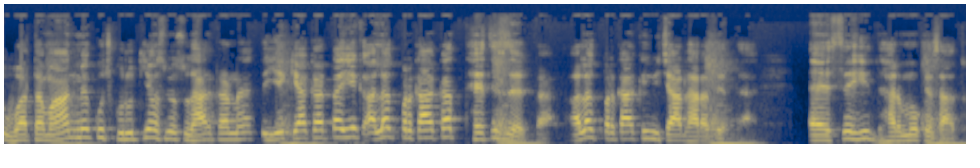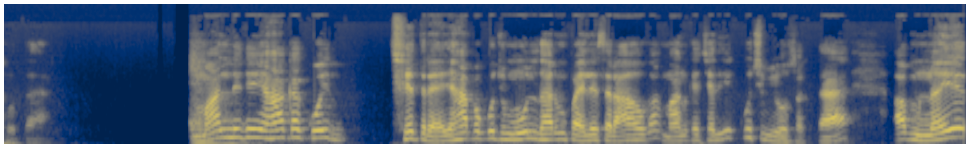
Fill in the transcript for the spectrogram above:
तो वर्तमान में कुछ कुरुतियाँ उसमें सुधार करना है तो ये क्या करता है? एक अलग प्रकार का थेसिस देता है, अलग प्रकार की विचारधारा देता है, ऐसे ही धर्मों के साथ होता है। मान लीजिए यहाँ का कोई क्षेत्र है, यहाँ पर कुछ मूल धर्म पहले से रहा होगा, मान के चलिए कुछ भी हो सकता है। अब नए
